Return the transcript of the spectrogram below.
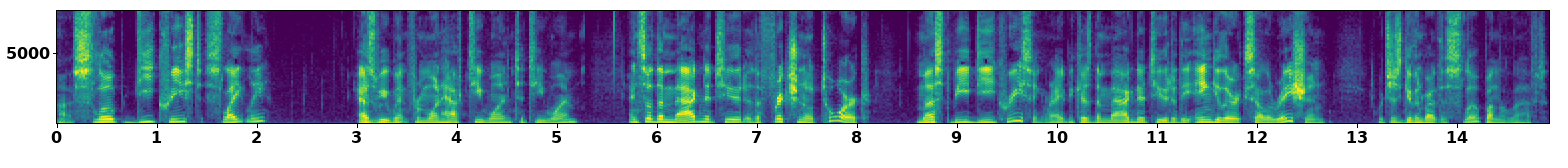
uh, slope decreased slightly as we went from 1 half t1 to t1. And so the magnitude of the frictional torque must be decreasing, right? Because the magnitude of the angular acceleration, which is given by the slope on the left,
